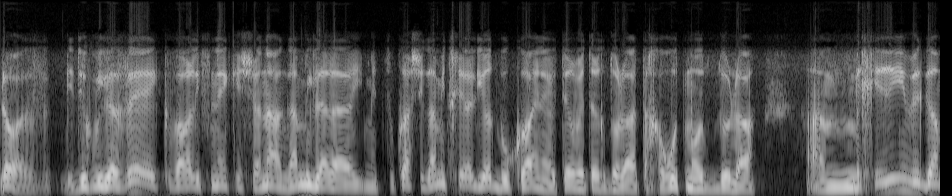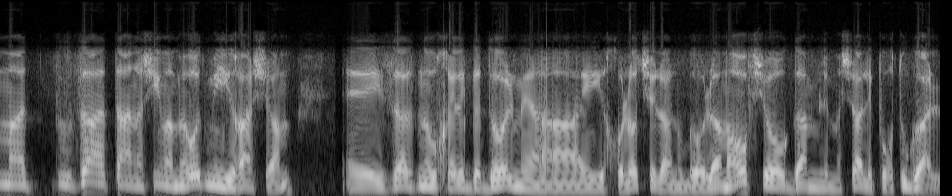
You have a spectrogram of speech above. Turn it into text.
לא, אז בדיוק בגלל זה, כבר לפני כשנה, גם בגלל המצוקה שגם התחילה להיות באוקראינה יותר ויותר גדולה, תחרות מאוד גדולה, המחירים וגם תזוזת האנשים המאוד מהירה שם. אה, הזזנו חלק גדול מהיכולות שלנו בעולם האופשור גם למשל לפורטוגל.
